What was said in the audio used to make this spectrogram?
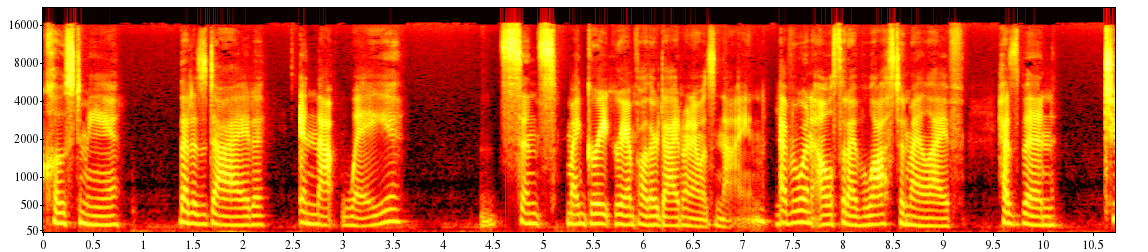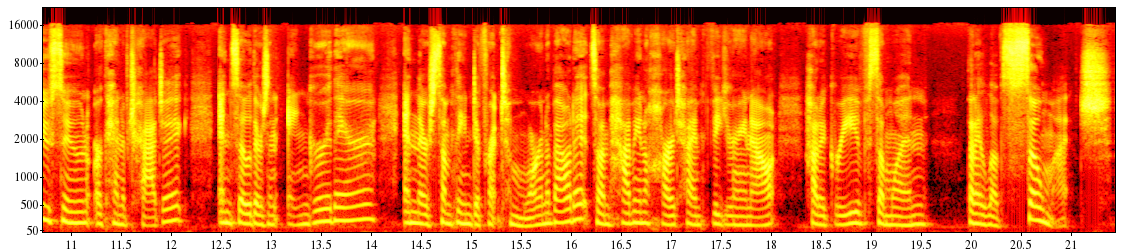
close to me that has died in that way since my great grandfather died when I was nine. Mm-hmm. Everyone else that I've lost in my life has been too soon or kind of tragic. And so there's an anger there and there's something different to mourn about it. So I'm having a hard time figuring out how to grieve someone that I love so much.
